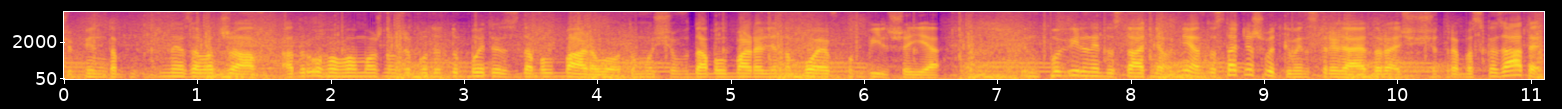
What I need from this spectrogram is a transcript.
щоб він там не заваджав. А другого можна вже буде добити з даблбарелу, тому що в даблбарелі набоїв побільше є. Він повільний достатньо. Ні, достатньо швидко він стріляє, до речі, що треба сказати.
